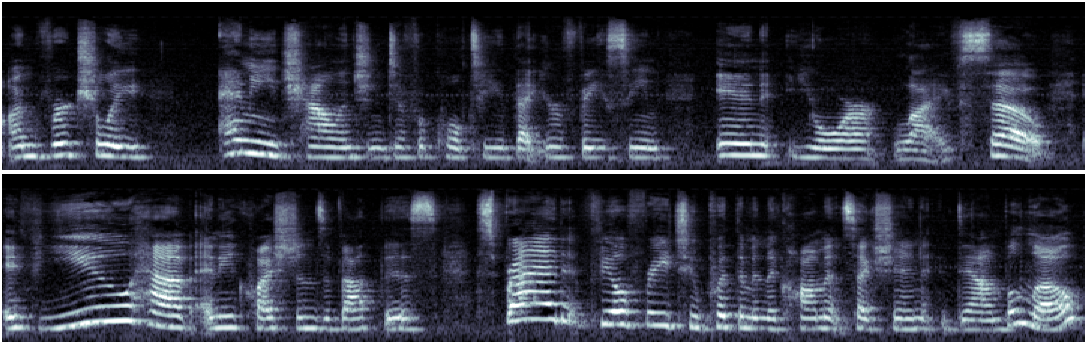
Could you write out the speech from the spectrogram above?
on virtually any challenge and difficulty that you're facing in your life. So if you have any questions about this spread, feel free to put them in the comment section down below.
